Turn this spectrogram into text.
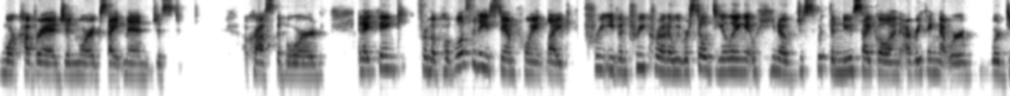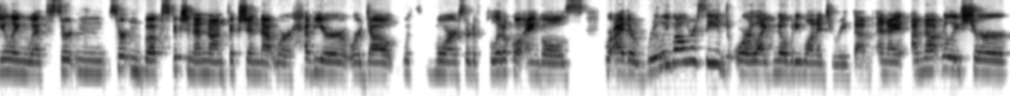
more coverage and more excitement just across the board. And I think from a publicity standpoint, like pre even pre-corona, we were still dealing, you know, just with the news cycle and everything that we're we're dealing with certain certain books, fiction and nonfiction, that were heavier or dealt with more sort of political angles were either really well received or like nobody wanted to read them. And I, I'm not really sure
